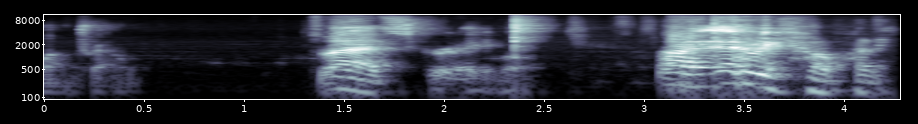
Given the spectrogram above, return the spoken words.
Coentrão. So that's great. All right, there we go, buddy.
